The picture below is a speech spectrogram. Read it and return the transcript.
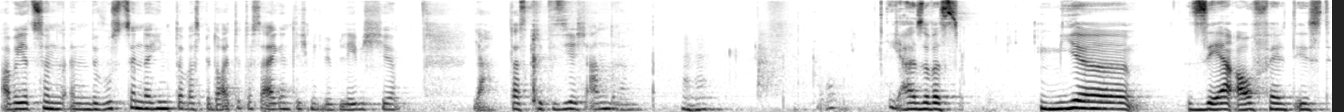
aber jetzt so ein, ein Bewusstsein dahinter, was bedeutet das eigentlich, mit wem lebe ich hier, ja, das kritisiere ich anderen. Ja, also was mir sehr auffällt, ist,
